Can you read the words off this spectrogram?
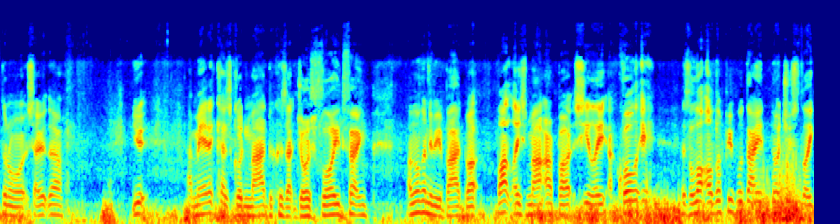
Don't know what's out there. You, America's gone mad because that George Floyd thing. I'm not going to be bad, but Black Lives Matter. But see, like equality, there's a lot of other people dying, not just like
